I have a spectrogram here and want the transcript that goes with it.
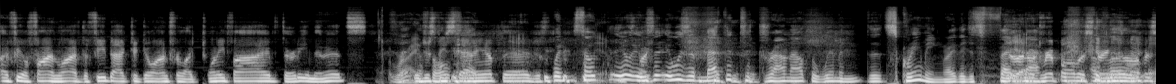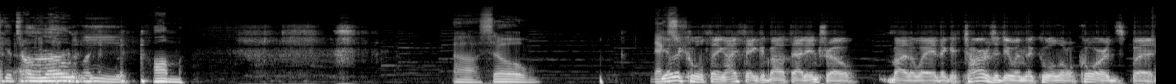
I Feel Fine live, the feedback could go on for like 25, 30 minutes. Right. They'd just be whole set. standing up there. Just, But so it, it was it was a method to drown out the women the screaming, right? They just fed John back rip all the a strings low, off his guitar. a low and, like, E hum. Uh, so The other cool thing I think about that intro, by the way, the guitars are doing the cool little chords, but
